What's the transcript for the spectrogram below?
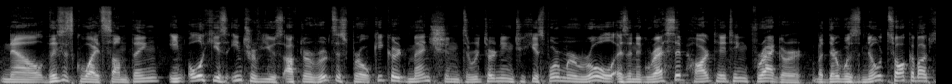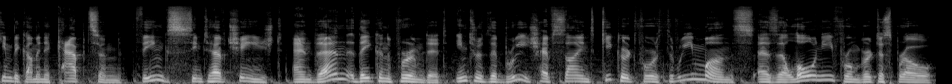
Now, this is quite something. In all his interviews after Virtus.pro, Qikert mentioned returning to his former role as an aggressive, hard-hitting fragger, but there was no talk about him becoming a captain. Things seem to have changed. And then they confirmed it. Into the Breach have signed Qikert for three months as a loanee from Virtus.pro.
